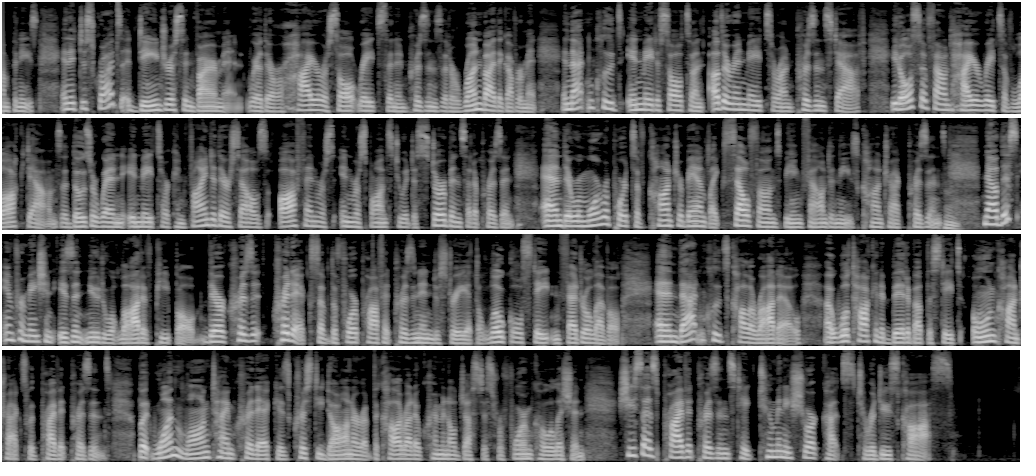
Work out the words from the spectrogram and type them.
and it describes a dangerous environment where there are higher assault rates than in prisons that are run by the government, and that includes inmate assaults on other inmates or on prison staff. It also found higher rates of lockdowns. Those are when inmates are confined to their cells, often in response to a disturbance at a prison and there were more reports of contraband like cell phones being found in these contract prisons. Hmm. Now, this information isn't new to a lot of people. There are critics of the for profit prison industry at the local, state, and federal level, and that includes Colorado. Uh, we'll talk in a bit about the state's own contracts with private prisons. But one longtime critic is Christy Donner of the Colorado Criminal Justice Reform Coalition. She says private prisons take too many shortcuts to reduce costs.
